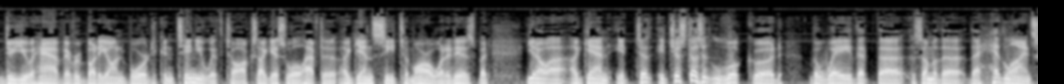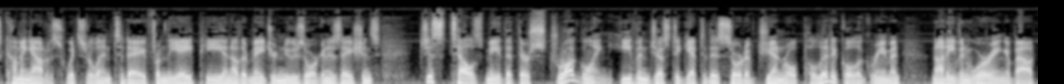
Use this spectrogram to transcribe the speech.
do you have everybody on board to continue with talks? I guess we'll have to again see tomorrow what it is. But you know, uh, again, it just it just doesn't look good the way that the some of the the headlines coming out of Switzerland today from the AP and other major news organizations just tells me that they're struggling even just to get to this sort of general political agreement, not even worrying about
